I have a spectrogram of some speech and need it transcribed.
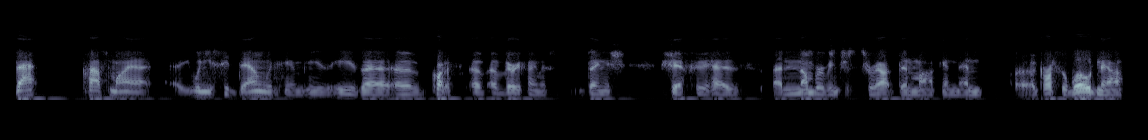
that Claus Meyer, when you sit down with him, he's, he's a, a quite a, a, very famous Danish chef who has a number of interests throughout Denmark and, and across the world now.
